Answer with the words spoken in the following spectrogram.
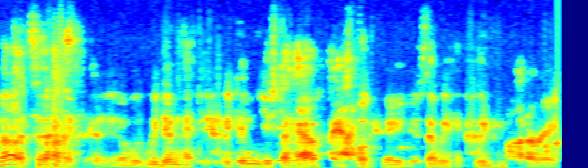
No, it's a, you know, we didn't we didn't used to have Facebook pages that we we'd moderate.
